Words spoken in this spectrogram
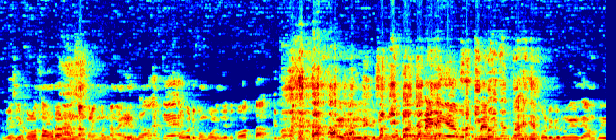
Biasanya kalau tawuran menang paling menang anjir. banget ya Coba dikumpulin jadi kota. Di mana? Serius, jadi gedung Saking apartemen, banyaknya, iya, saking banyaknya. banyak kalau di gedung ini sampai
